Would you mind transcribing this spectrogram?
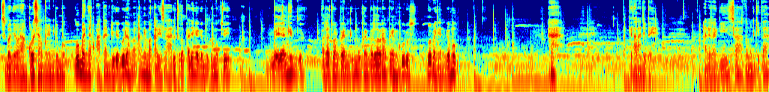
Sebagai orang kurus yang pengen gemuk gue banyak makan juga. Gue udah makan lima kali sehari tetap aja nggak gemuk-gemuk cuy. Bayangin tuh. Padahal cuma pengen gemuk kan padahal orang pengen kurus. Gue pengen gemuk. Hah. Kita lanjut deh. Ada lagi salah teman kita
